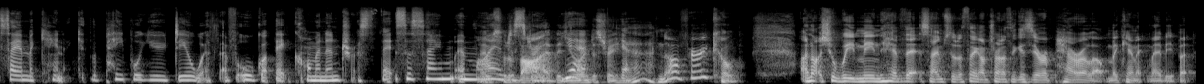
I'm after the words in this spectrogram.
say a mechanic, the people you deal with have all got that common interest. That's the same in my Same industry. sort of vibe in yeah, your industry. Yeah. Yeah. No, very cool. I'm not sure we men have that same sort of thing. I'm trying to think, is there a parallel mechanic maybe? But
